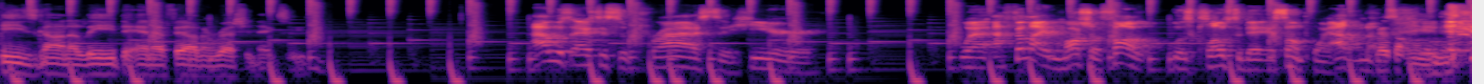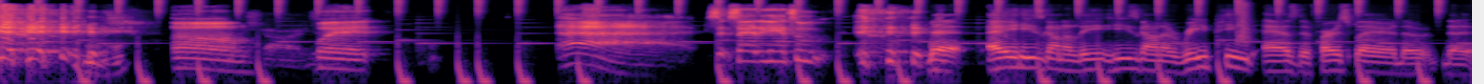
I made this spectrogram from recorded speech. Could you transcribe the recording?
he's gonna lead the NFL in rushing next season. I was actually surprised to hear. Well, I feel like Marshall Faulk was close to that at some point. I don't know. Something. um, but ah, say, say it again too. that a he's gonna lead. He's gonna repeat as the first player to, to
